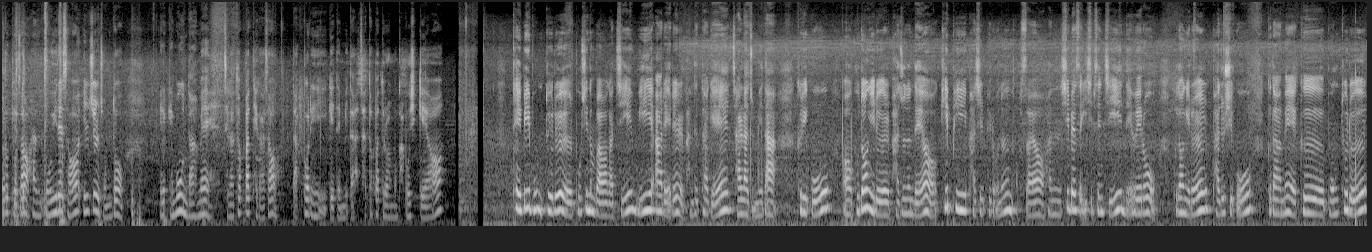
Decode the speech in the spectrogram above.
이렇게 해서 한 5일에서 일주일 정도 이렇게 모은 다음에 제가 텃밭에 가서 딱 버리게 됩니다. 자, 텃밭으로 한번 가보실게요. 퇴비 봉투를 보시는 바와 같이 위아래를 반듯하게 잘라줍니다. 그리고 어, 구덩이를 봐주는데요. 깊이 파실 필요는 없어요. 한 10에서 20cm 내외로 구덩이를 봐주시고 그 다음에 그 봉투를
